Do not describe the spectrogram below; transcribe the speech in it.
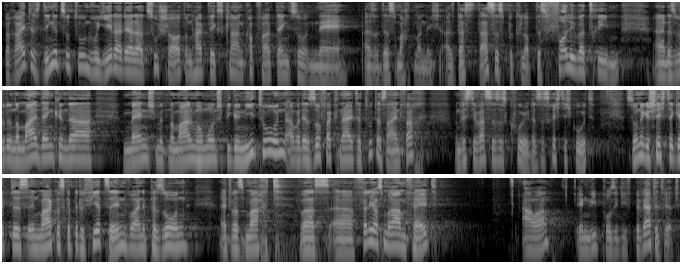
bereit ist, Dinge zu tun, wo jeder, der da zuschaut und halbwegs klaren Kopf hat, denkt so, nee, also das macht man nicht. Also das, das ist bekloppt, das ist voll übertrieben. Äh, das würde normal denkender Mensch mit normalem Hormonspiegel nie tun, aber der so verknallte tut das einfach. Und wisst ihr was, das ist cool, das ist richtig gut. So eine Geschichte gibt es in Markus Kapitel 14, wo eine Person etwas macht, was äh, völlig aus dem Rahmen fällt, aber irgendwie positiv bewertet wird.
